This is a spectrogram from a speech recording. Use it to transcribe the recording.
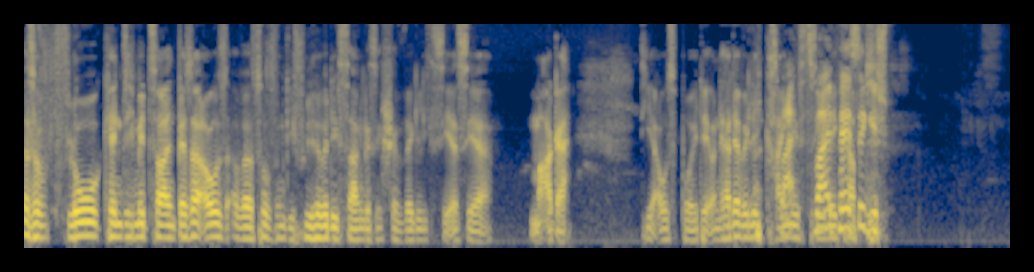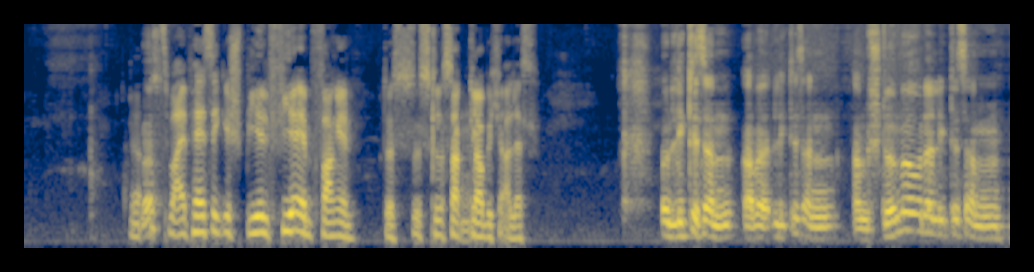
also Flo kennt sich mit Zahlen besser aus, aber so vom Gefühl her würde ich sagen, das ist schon wirklich sehr, sehr mager, die Ausbeute. Und er hat ja wirklich Zwei, keine zwei Szene Pässe, gehabt. ges Was? zwei Pässe gespielt, vier empfangen. Das ist, sagt, glaube ich, alles. Und liegt es an, aber liegt es an, am Stürmer oder liegt es am,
